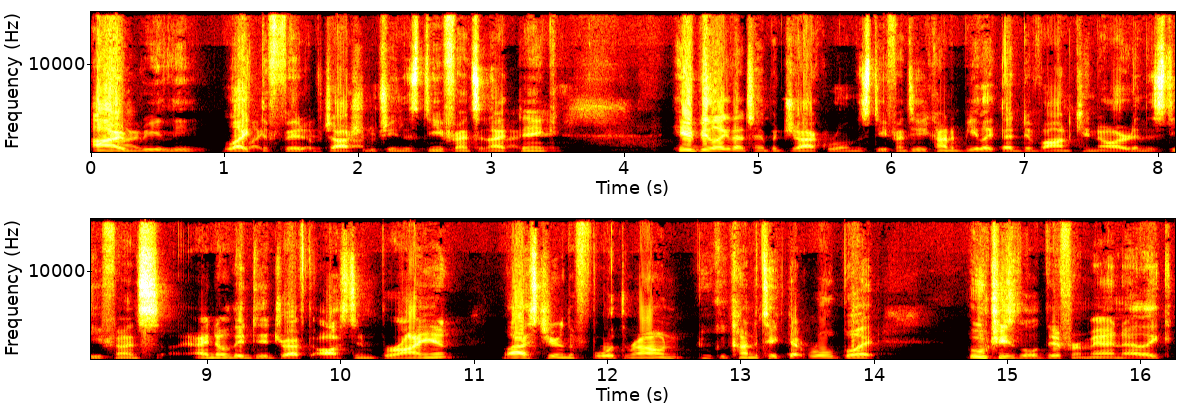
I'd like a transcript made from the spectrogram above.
I really like the fit of Josh Uche in this defense, and I think he would be like that type of jack role in this defense. He'd kind of be like that Devon Kennard in this defense. I know they did draft Austin Bryant last year in the fourth round, who could kind of take that role, but Uche's a little different, man. I like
